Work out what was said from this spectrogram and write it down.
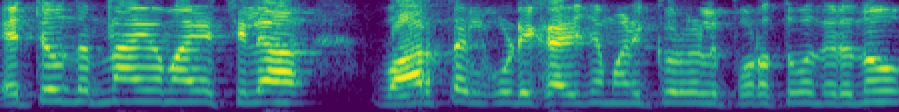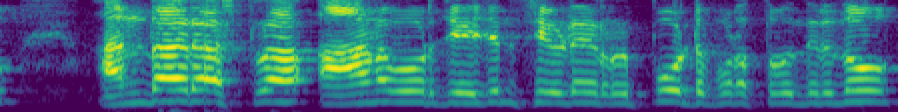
ഏറ്റവും നിർണായകമായ ചില വാർത്തകൾ കൂടി കഴിഞ്ഞ മണിക്കൂറുകളിൽ പുറത്തു വന്നിരുന്നു. അന്താരാഷ്ട്ര ആണവോർജ ഏജൻസിയുടെ റിപ്പോർട്ട് പുറത്തു വന്നിരുന്നു.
